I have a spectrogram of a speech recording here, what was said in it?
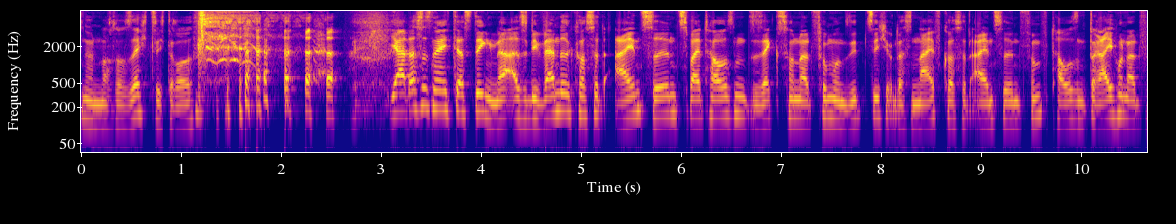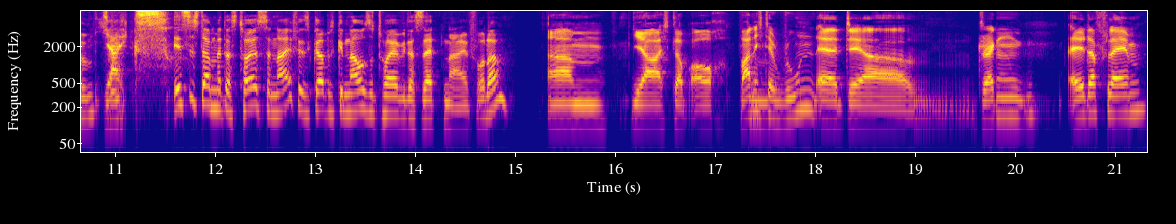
Dann mach doch 60 draus. ja, das ist nämlich das Ding, ne? Also die Vandal kostet einzeln 2675 und das Knife kostet einzeln 5350. Yikes. Ist es damit das teuerste Knife? Ich glaube, es ist genauso teuer wie das Z-Knife, oder? Ähm, ja, ich glaube auch. War Mhm. nicht der Rune, äh, der Dragon Elder Flame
